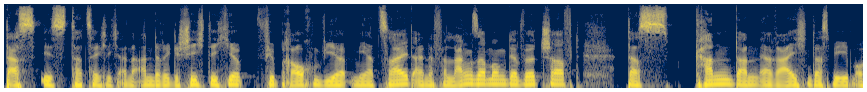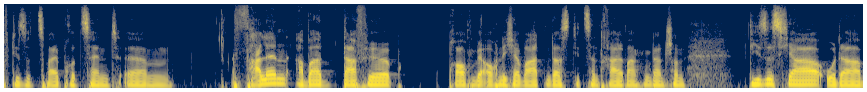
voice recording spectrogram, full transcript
Das ist tatsächlich eine andere Geschichte. Hierfür brauchen wir mehr Zeit, eine Verlangsamung der Wirtschaft. Das kann dann erreichen, dass wir eben auf diese 2% ähm, fallen, aber dafür brauchen wir auch nicht erwarten, dass die Zentralbanken dann schon dieses Jahr oder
